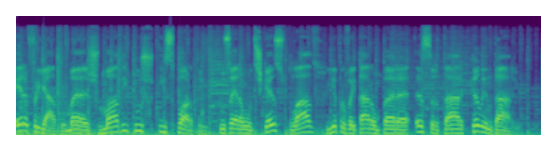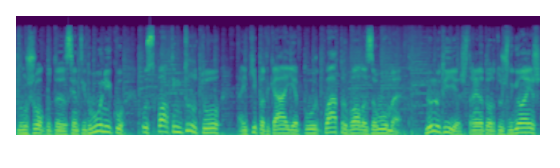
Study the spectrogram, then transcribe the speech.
Era feriado, mas Módicos e Sporting puseram o descanso de lado e aproveitaram para acertar calendário. Num jogo de sentido único, o Sporting derrotou a equipa de Gaia por 4 bolas a uma. Nuno Dias, treinador dos Leões,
